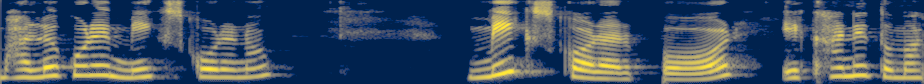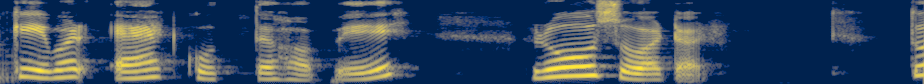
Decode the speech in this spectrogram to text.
ভালো করে মিক্স করে নাও। মিক্স করার পর এখানে তোমাকে এবার অ্যাড করতে হবে রোজ ওয়াটার তো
